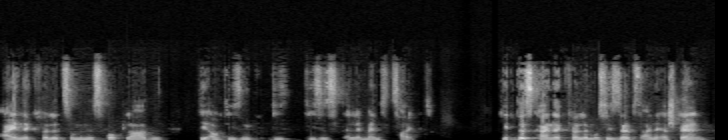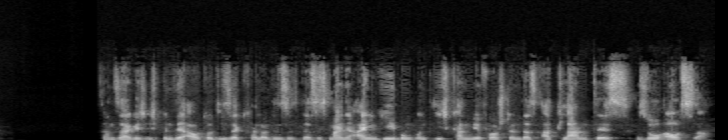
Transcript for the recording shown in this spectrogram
eine Quelle zumindest hochladen, die auch diesen, die, dieses Element zeigt. Gibt es keine Quelle, muss ich selbst eine erstellen. Dann sage ich, ich bin der Autor dieser Quelle, das ist, das ist meine Eingebung und ich kann mir vorstellen, dass Atlantis so aussah.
